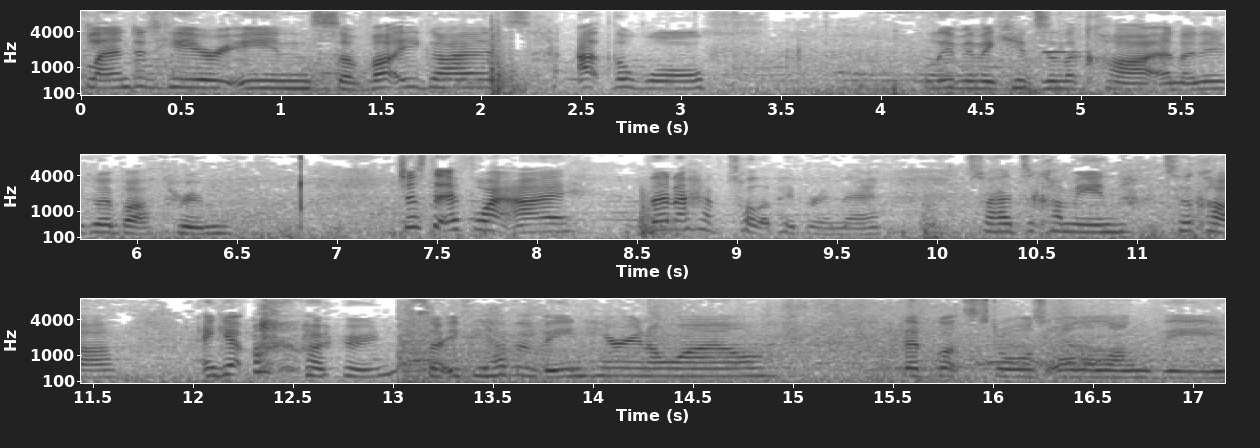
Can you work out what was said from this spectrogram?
Just landed here in Savai'i, guys, at the wharf, leaving the kids in the car, and I need to go bathroom. Just FYI, then I have toilet paper in there, so I had to come in to the car and get my own. So if you haven't been here in a while, they've got stores all along the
